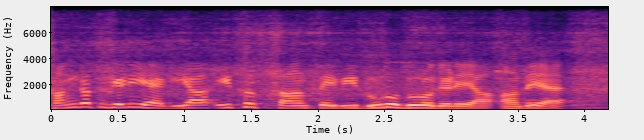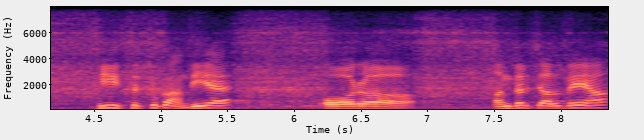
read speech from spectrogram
ਸੰਗਤ ਜਿਹੜੀ ਹੈਗੀ ਆ, ਇਸ ਸਥਾਨ ਤੇ ਵੀ ਦੂਰੋਂ ਦੂਰੋਂ ਜਿਹੜੇ ਆ ਆਂਦੇ ਆ। ਸੀਸ ਝੁਕਾਉਂਦੀ ਹੈ ਔਰ ਅੰਦਰ ਚੱਲਦੇ ਆ।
